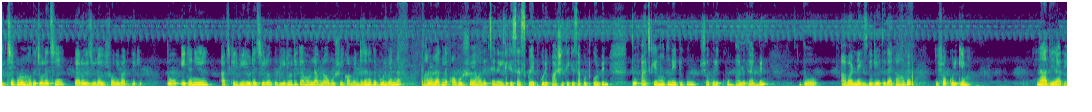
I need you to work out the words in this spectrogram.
ইচ্ছে পূরণ হতে চলেছে তেরোই জুলাই শনিবার থেকে। তো এটা নিয়েই আজকের ভিডিওটা ছিল। তো ভিডিওটি কেমন লাগল অবশ্যই কমেন্টে জানাতে ভুলবেন না। ভালো লাগলে অবশ্যই আমাদের চ্যানেলটিকে সাবস্ক্রাইব করে পাশে থেকে সাপোর্ট করবেন। তো আজকের মতন এটুকু। সকলে খুব ভালো থাকবেন। তো আবার নেক্সট ভিডিওতে দেখা হবে। তো সকলকে রাধে রাধে।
